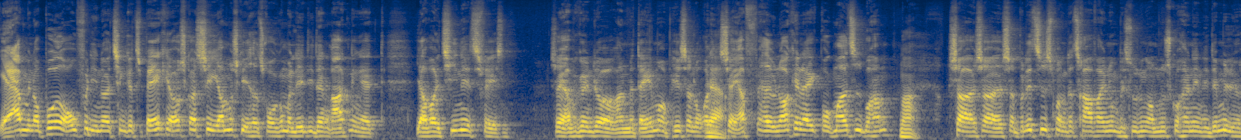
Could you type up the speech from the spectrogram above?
ja, men og både og, fordi når jeg tænker tilbage, kan jeg også godt se, at jeg måske havde trukket mig lidt i den retning, at jeg var i teenagefasen. Så jeg begyndte at rende med damer og pisse og lort, ja. så jeg havde jo nok heller ikke brugt meget tid på ham. Nej. Så, så, så på det tidspunkt, der træffer jeg nogle beslutninger om, nu skulle han ind i det miljø.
